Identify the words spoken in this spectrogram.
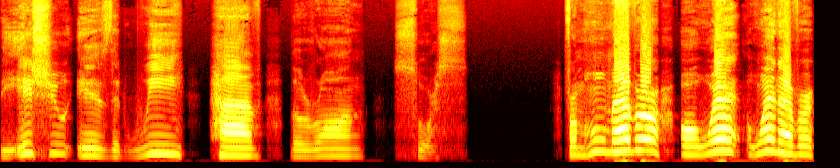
the issue is that we have the wrong source. From whomever or where, whenever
